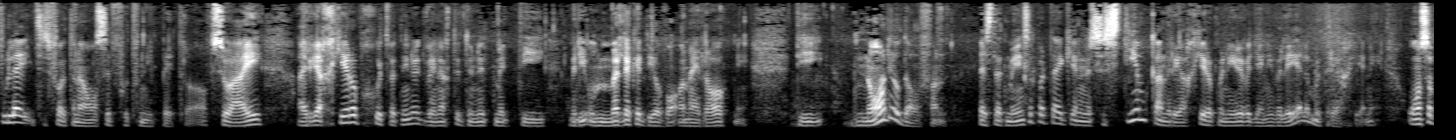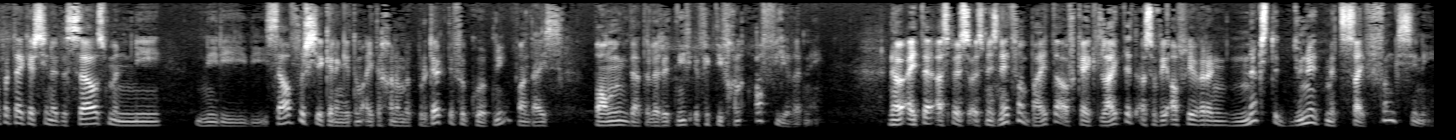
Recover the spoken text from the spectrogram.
voel hy iets is fout en hy haal sy voet van die petrol af. So hy hy reageer op goed wat nie noodwendig te doen het met die met die onmiddellike deel waaraan hy raak nie. Die nadeel daarvan is dat mense partykeer in 'n stelsel kan reageer op maniere wat jy nie wil hê hulle moet reageer nie. Ons op partykeer sien dat 'n salesman nie nie die die selfversekering het om uit te gaan om 'n produk te verkoop nie, want hy's bang dat hulle dit nie effektief gaan aflewer nie. Nou uit as mens as mens net van buite af kyk, lyk dit asof die aflewering niks te doen het met sy funksie nie,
